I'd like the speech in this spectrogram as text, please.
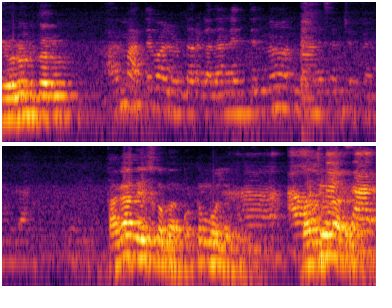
ఎవరు వండుతారు? అది మా అత్తయ్య వాళ్ళు ఉంటారు కదా నేను తిన్నా మానేసని చెప్పాను ఇంకా. తగా తీసుకోబా కుటుంబంలో. సార్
